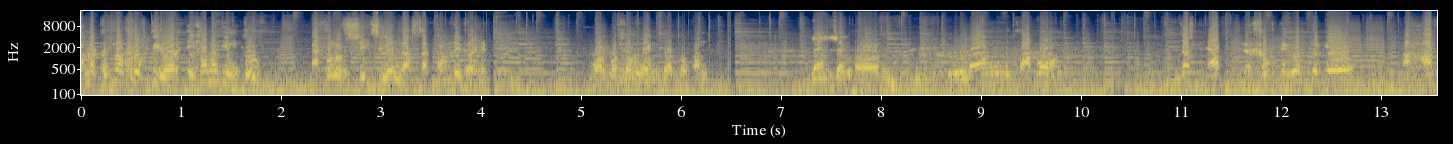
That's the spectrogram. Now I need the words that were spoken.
আমরা এখানে কিন্তু এখনও সিক্স লেন রাস্তা কমপ্লিট হয়নি। পরপর সব ল্যাংচার দোকান ঘর চাপন জাস্ট এক থেকে হাফ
